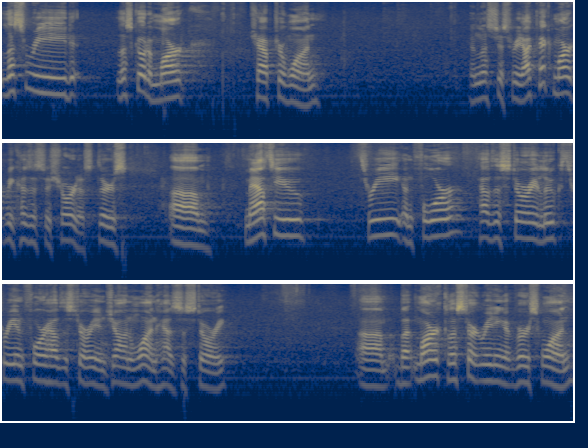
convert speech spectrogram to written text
let's read, let's go to Mark chapter 1. And let's just read. I picked Mark because it's the shortest. There's um, Matthew 3 and 4 have the story, Luke 3 and 4 have the story, and John 1 has the story. Um, but Mark, let's start reading at verse 1.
